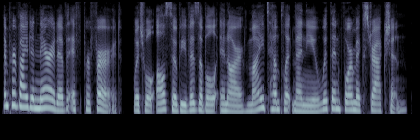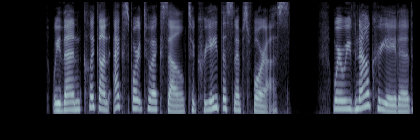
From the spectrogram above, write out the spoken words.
and provide a narrative if preferred, which will also be visible in our My Template menu within Form Extraction. We then click on Export to Excel to create the snips for us, where we've now created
